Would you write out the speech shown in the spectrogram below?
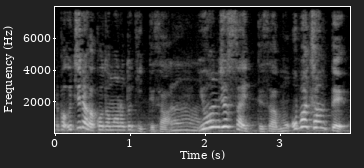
やっぱうちらが子供の時ってさあー40歳ってさもうおばちゃんって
